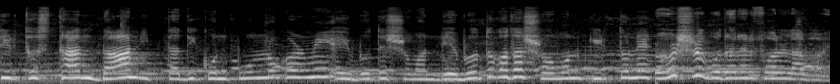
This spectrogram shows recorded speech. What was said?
তীর্থস্থান, দান ইত্যাদি কোন পূর্ণকর্মী এই ব্রতের সমান এ ব্রত কথা শ্রবণ কীর্তনে রহস্য বোধানের ফল লাভ হয়।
